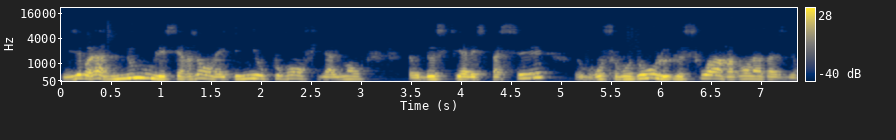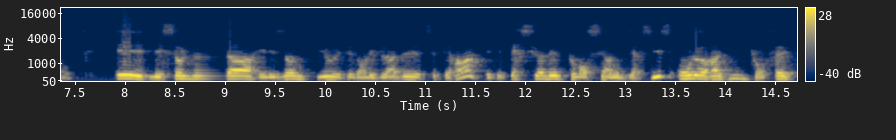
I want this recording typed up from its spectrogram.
il disait voilà, nous les sergents, on a été mis au courant finalement euh, de ce qui allait se passer, grosso modo le, le soir avant l'invasion. Et les soldats et les hommes qui eux étaient dans les blindés, etc., qui étaient persuadés de commencer un exercice, on leur a dit qu'en fait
